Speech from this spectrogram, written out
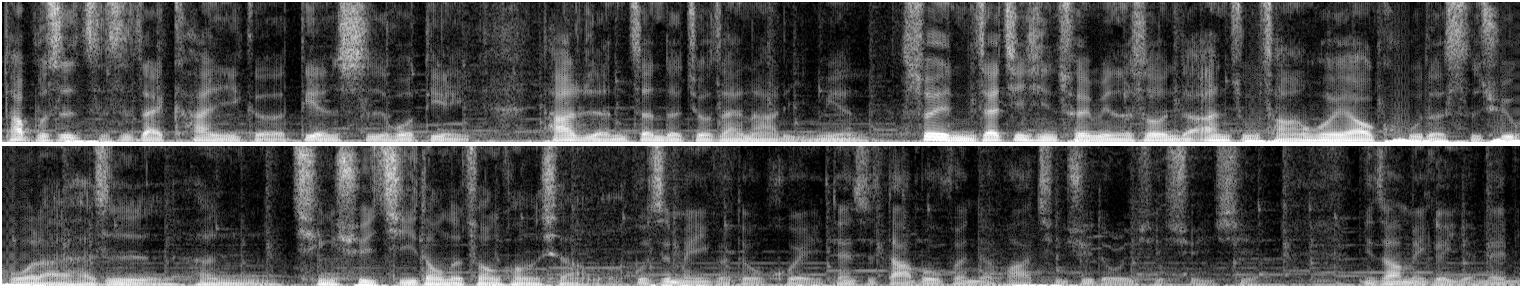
他不是只是在看一个电视或电影，他人真的就在那里面。所以你在进行催眠的时候，你的案主常常会要哭得死去活来，还是很情绪激动的状况下吗？不是每一个都会，但是大部分的话，情绪都有一些宣泄。你知道每个眼泪里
